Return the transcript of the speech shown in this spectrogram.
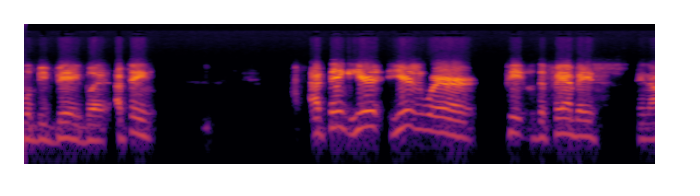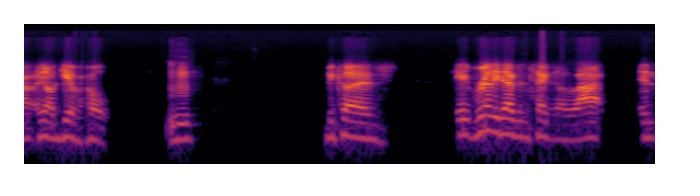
would be big. But I think I think here here's where people, the fan base, you know, you know give hope. Mm-hmm. Because it really doesn't take a lot. And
